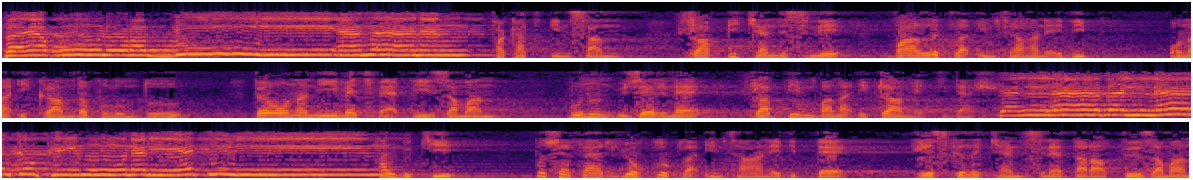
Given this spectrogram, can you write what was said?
فيقول ربي أهانن Fakat insan Rabbi kendisini varlıkla imtihan edip ona ikramda bulunduğu ve ona nimet verdiği zaman bunun üzerine Rabbim bana ikram etti der. كلا بل لا تكرمون اليتيم Halbuki bu sefer yoklukla imtihan edip de rızkını kendisine daralttığı zaman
